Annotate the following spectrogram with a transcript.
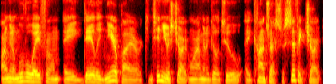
I'm going to move away from a daily near nearby or continuous chart, or I'm going to go to a contract specific chart.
